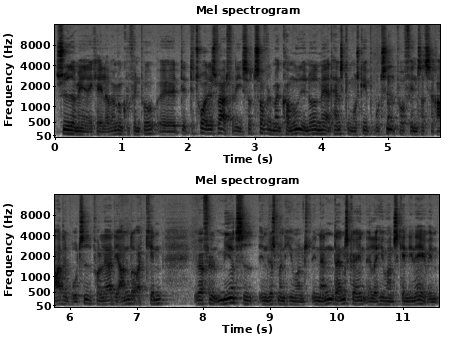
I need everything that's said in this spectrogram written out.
Sydamerika, eller hvad man kunne finde på. Øh, det, det tror jeg, det er svært, fordi så, så vil man komme ud i noget med, at han skal måske bruge tid på at finde sig til rette, bruge tid på at lære de andre at kende, i hvert fald mere tid, end hvis man hiver en anden dansker ind, eller hiver en skandinav ind,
